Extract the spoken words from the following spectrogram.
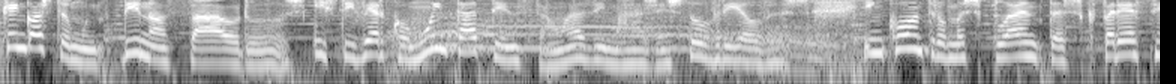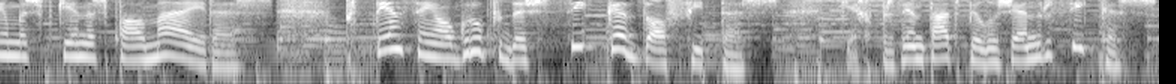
Quem gosta muito de dinossauros e estiver com muita atenção às imagens sobre eles, encontra umas plantas que parecem umas pequenas palmeiras. Pertencem ao grupo das cicadófitas, que é representado pelo género cicas.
